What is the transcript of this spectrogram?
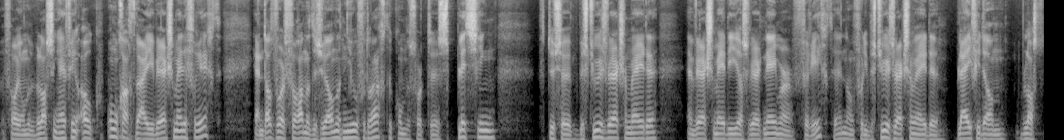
val je onder de belastingheffing. Ook ongeacht waar je werkzaamheden verricht. Ja, en dat wordt veranderd dus wel in het nieuwe verdrag. Er komt een soort uh, splitsing tussen bestuurswerkzaamheden en werkzaamheden die je als werknemer verricht. En dan voor die bestuurswerkzaamheden blijf je dan belast,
